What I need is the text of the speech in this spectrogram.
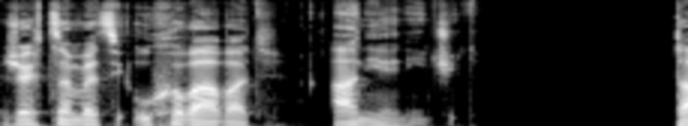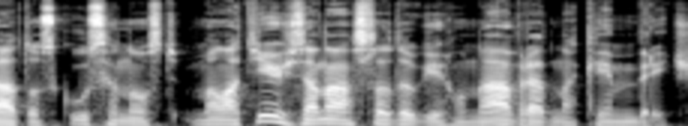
že chcem veci uchovávať a nie ničiť. Táto skúsenosť mala tiež za následok jeho návrat na Cambridge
